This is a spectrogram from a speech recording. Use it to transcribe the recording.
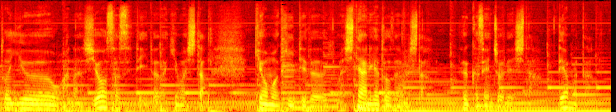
というお話をさせていただきました。今日も聞いていただきましてありがとうございました。フック船長でした。ではまた。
